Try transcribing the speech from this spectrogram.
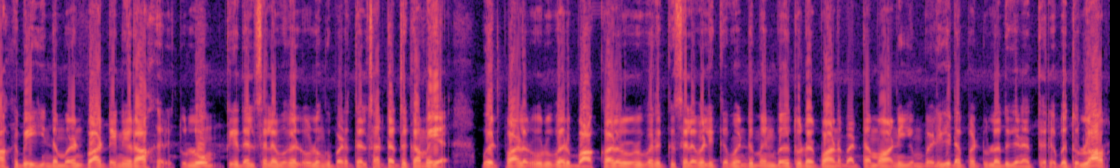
ஆகவே இந்த முரண்பாட்டை நிராகரித்துள்ளோம். தேர்தல் செலவுகள் ஒழுங்குபடுத்தல் சட்டத்துக்கு அமைய வேட்பாளர் ஒருவர் வாக்காளர் ஒருவருக்கு செலவழிக்க வேண்டும் என்பது தொடர்பான வட்டமானியும் வெளியிடப்பட்டுள்ளது என தெரிவித்துள்ளார்.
